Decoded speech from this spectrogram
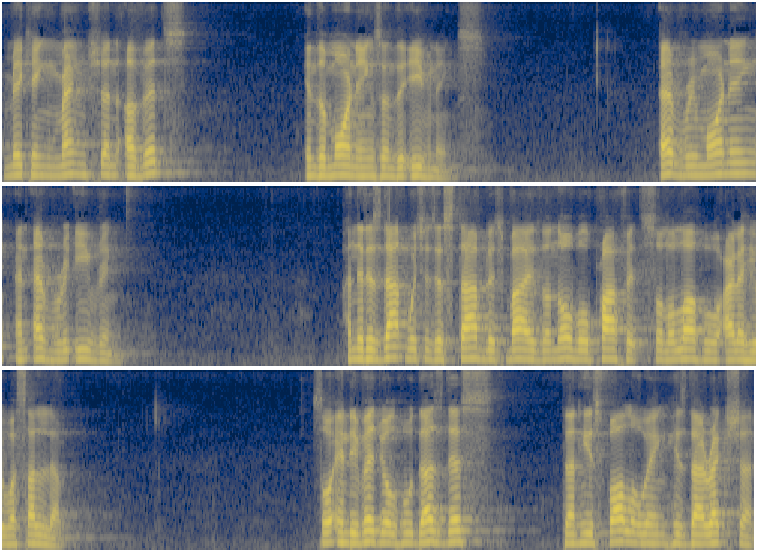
making mention of it in the mornings and the evenings. Every morning and every evening. And it is that which is established by the noble Prophet sallallahu alaihi wasallam. So individual who does this, then he is following his direction,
